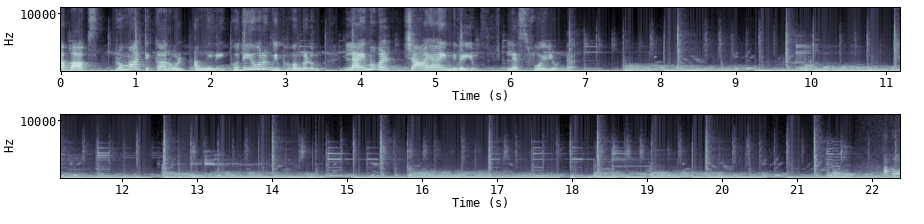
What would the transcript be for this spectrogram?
കബാബ്സ് റുമാറ്റിക്ക റോൾ അങ്ങനെ കൊതിയൂറും വിഭവങ്ങളും ലൈമുകൾ ചായ എന്നിവയും ലെസ്ഫോയിലുണ്ട് അപ്പോൾ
